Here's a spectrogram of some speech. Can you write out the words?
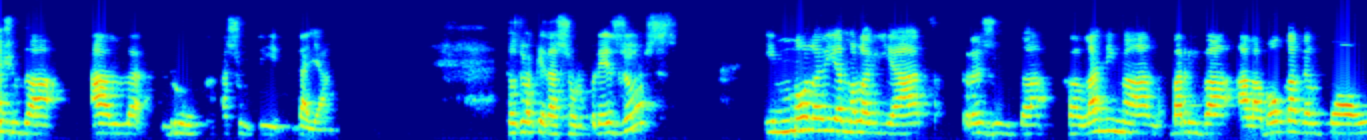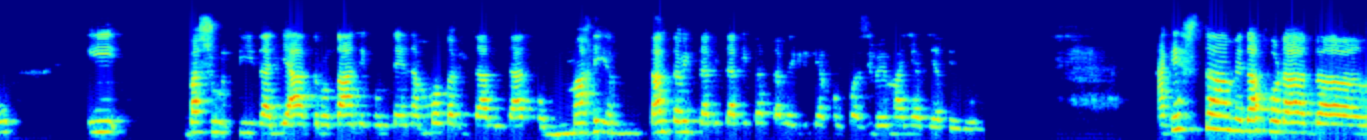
ajudar al ruc a sortir d'allà. Tots van quedar sorpresos i molt aviat, molt aviat resulta que l'animal va arribar a la boca del pou i va sortir d'allà trotant i content amb molta vitalitat, com mai, amb tanta vitalitat i tanta alegria com quasi bé mai havia tingut. Aquesta metàfora del,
